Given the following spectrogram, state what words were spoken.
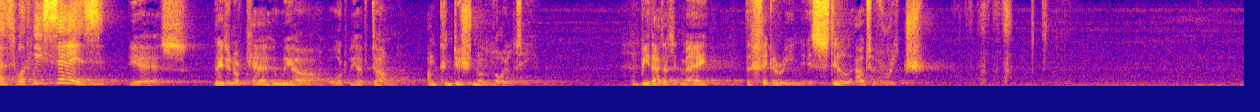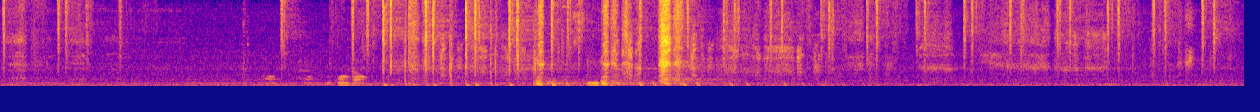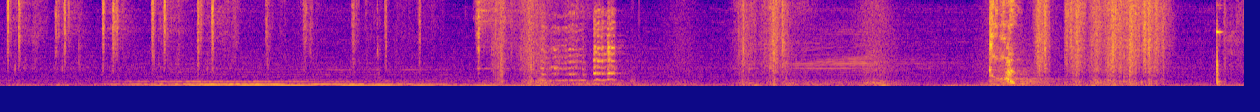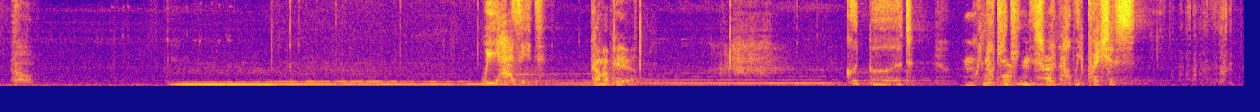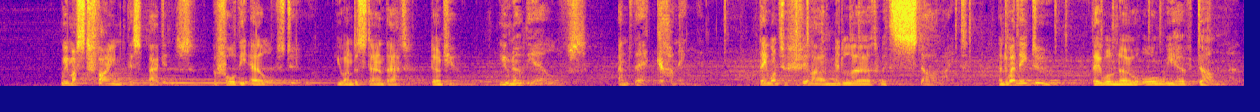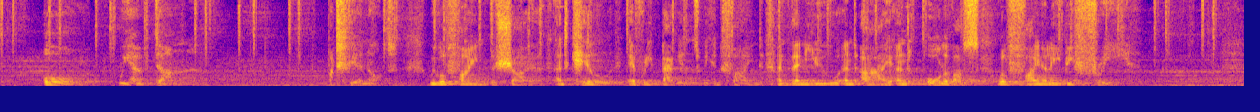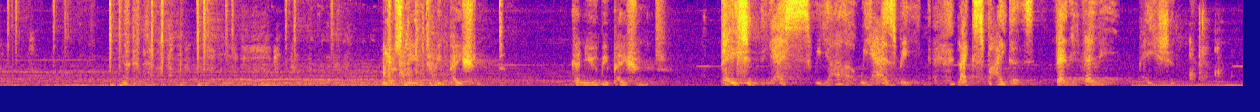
It does what we says! Yes. They do not care who we are or what we have done. Unconditional loyalty. Be that as it may, the figurine is still out of reach. We has it! Come up here. Good bird. We're not eating this one, are we, precious? We must find this Baggins before the elves do. You understand that, don't you? You know the elves, and their. They want to fill our Middle-earth with starlight, and when they do, they will know all we have done. All we have done. But fear not. We will find the Shire and kill every Baggins we can find, and then you and I and all of us will finally be free. We just need to be patient. Can you be patient? Patient, yes, we are. We has been. Like spiders. Very, very patient.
